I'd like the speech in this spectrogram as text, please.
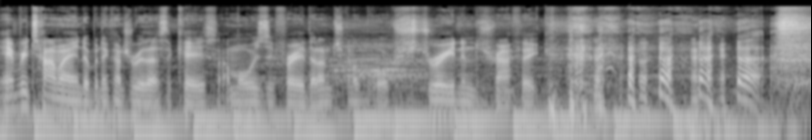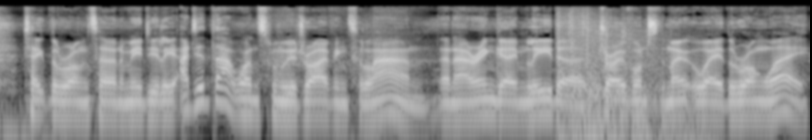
every time I end up in a country where that's the case, I'm always afraid that I'm just going to walk straight into traffic. Take the wrong turn immediately. I did that once when we were driving to LAN, and our in-game leader drove onto the motorway the wrong way,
